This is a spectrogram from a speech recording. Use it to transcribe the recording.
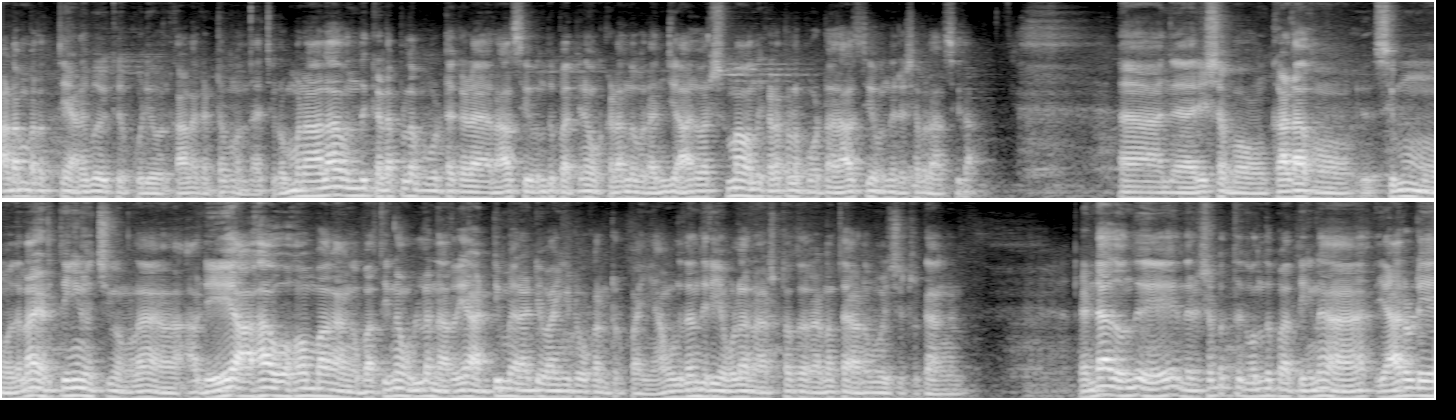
ஆடம்பரத்தை அனுபவிக்கக்கூடிய ஒரு காலகட்டம் வந்தாச்சு. ரொம்ப நாளாக வந்து கிடப்பில் போட்ட கட ராசி வந்து பார்த்தீங்கன்னா கடந்த ஒரு அஞ்சு ஆறு வருஷமாக வந்து கிடப்பில் போட்ட ராசி வந்து ரிஷப ராசி தான் அந்த ரிஷபம் கடகம் சிம்மம் இதெல்லாம் எடுத்தீங்கன்னு வச்சுக்கோங்களேன் அப்படியே ஆஹா ஓகம்பாங்க அங்கே பார்த்தீங்கன்னா உள்ளே நிறைய அடி மேல அடி வாங்கிட்டு உட்காந்துருப்பாங்க அவங்களுக்கு தான் தெரியும் எவ்வளோ நஷ்டத்தை ரணத்தை அனுபவிச்சுட்டு இருக்காங்கன்னு ரெண்டாவது வந்து இந்த ரிஷபத்துக்கு வந்து பார்த்தீங்கன்னா யாருடைய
